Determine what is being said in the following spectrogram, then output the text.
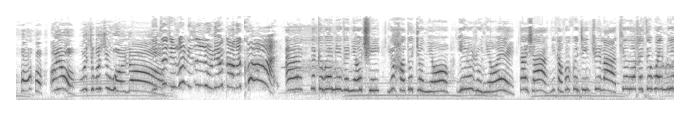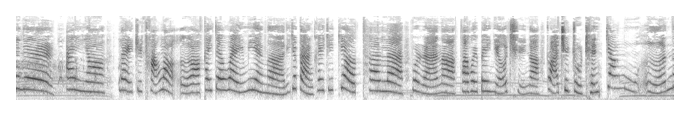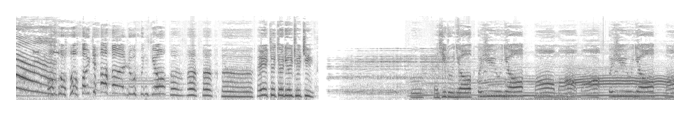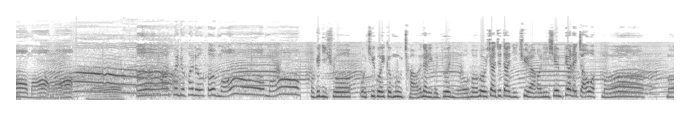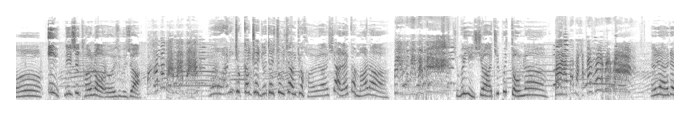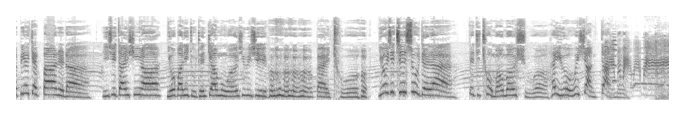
哎呦，为什么是我啦？你自己说的牛群有好多种牛，也有乳牛哎！大侠，你赶快混进去啦，天鹅还在外面呢！哎呀！那一只唐老鹅，还在外面呢，你就赶快去叫它啦，不然呢、它会被牛群啊抓去煮成姜母鹅呢。哦，呀，乳牛，嗯嗯嗯嗯，哎，悄悄溜出去。哦，还是乳牛，还是乳牛，妈妈妈，还是乳牛，妈妈妈。啊，hello hello，好毛毛！我跟你说，我去过一个牧场，那里很多牛，呵呵，下次带你去了。好，你先不要来找我，毛毛。咦，你是唐老鹅是不是啊？哇，你就干脆留在树上就好了，下来干嘛了？什么意思啊？听不懂了。叭叭叭叭叭叭叭！好了好了，不要再扒了啦。你是担心啊？以后把你煮成姜母鹅是不是？呵呵呵呵，拜托，以后是吃素的啦。那只臭毛毛鼠啊，还以为我会上当呢。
